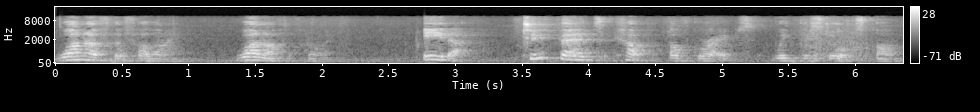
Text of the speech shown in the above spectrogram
one of the following. One of the following. Either two-thirds a cup of grapes with the stalks on,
